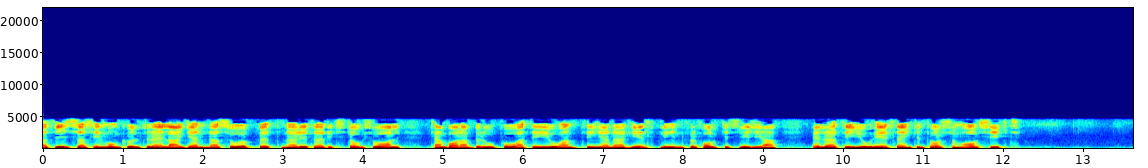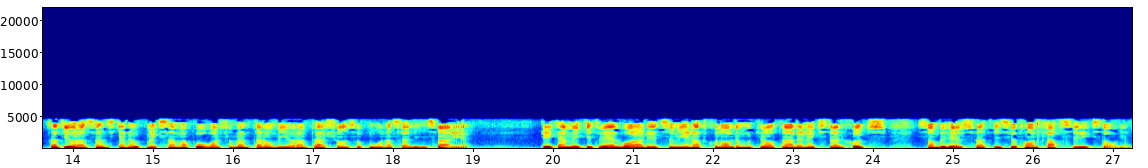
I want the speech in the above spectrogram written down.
Att visa sin mångkulturella agenda så öppet när det är riksdagsval kan bara bero på att EU antingen är helt blind för folkets vilja eller att EU helt enkelt har som avsikt att göra svenskarna uppmärksamma på vad som väntar dem i Göran Perssons och Mona Sahlins Sverige. Det kan mycket väl vara det som ger nationaldemokraterna den extra skjuts som behövs för att vi ska ta en plats i riksdagen.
